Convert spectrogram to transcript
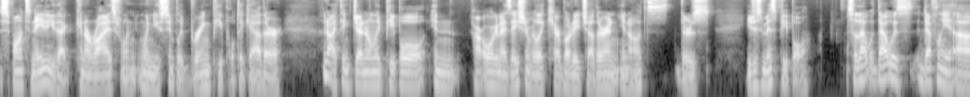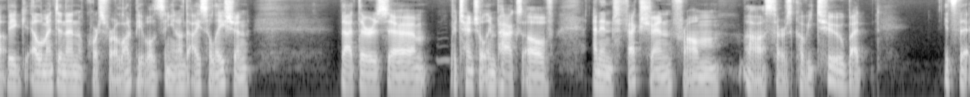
spontaneity that can arise when when you simply bring people together. You know, I think generally people in our organization really care about each other, and you know, it's there's you just miss people. So that that was definitely a big element, and then of course for a lot of people, it's you know the isolation that there's um, potential impacts of an infection from uh, SARS-CoV-2, but it's the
